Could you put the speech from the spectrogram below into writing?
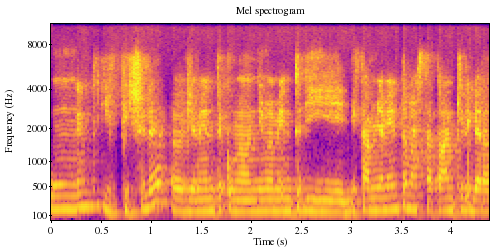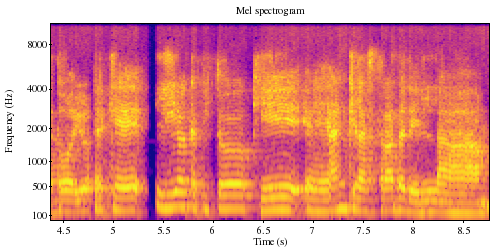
un momento difficile, ovviamente come ogni momento di, di, cambiamento, ma è stato anche liberatorio, perché lì ho capito che eh, anche la strada della,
